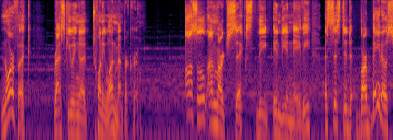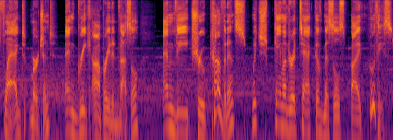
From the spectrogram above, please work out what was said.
Norfolk, rescuing a 21-member crew. Also on March 6, the Indian Navy assisted Barbados-flagged merchant and Greek-operated vessel MV True Confidence, which came under attack of missiles by Houthis.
